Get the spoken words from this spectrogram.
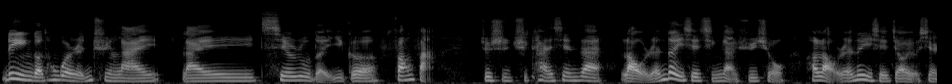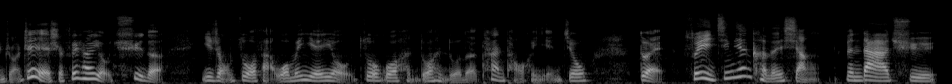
另一个通过人群来来切入的一个方法。就是去看现在老人的一些情感需求和老人的一些交友现状，这也是非常有趣的一种做法。我们也有做过很多很多的探讨和研究，对，所以今天可能想跟大家去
